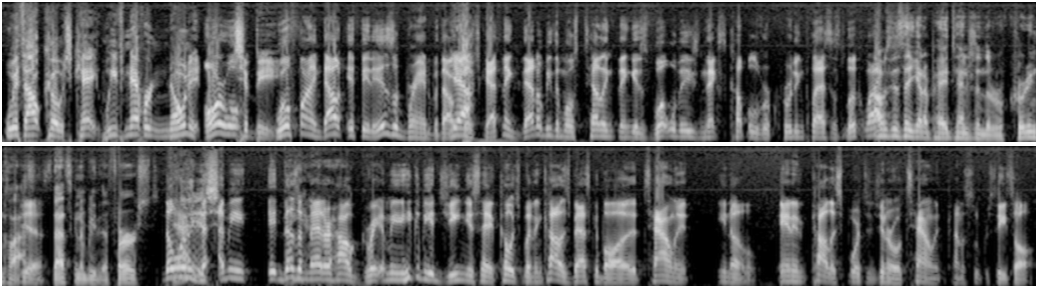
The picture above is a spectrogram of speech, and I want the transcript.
without Coach K. We've never known it Or we'll, to be. we'll find out if it is a brand without Yeah. Coach K. I think that'll be the most telling thing is what will these next couple of recruiting classes look like? I was gonna say you got to pay attention to the recruiting classes. Yeah. That's gonna be the first. Don't That really. ma- I mean, it doesn't matter how great. I mean, he could be a genius head coach, but in college basketball, talent, you know, and in college sports in general, talent kind of supersedes all.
